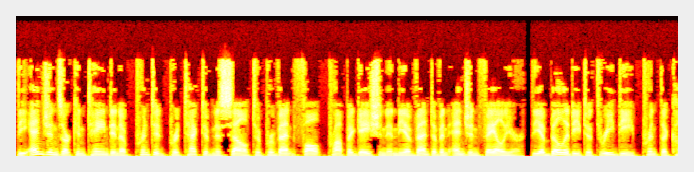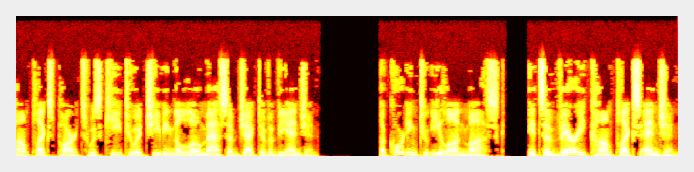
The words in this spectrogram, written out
The engines are contained in a printed protective nacelle to prevent fault propagation in the event of an engine failure. The ability to 3D print the complex parts was key to achieving the low mass objective of the engine. According to Elon Musk, it's a very complex engine,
